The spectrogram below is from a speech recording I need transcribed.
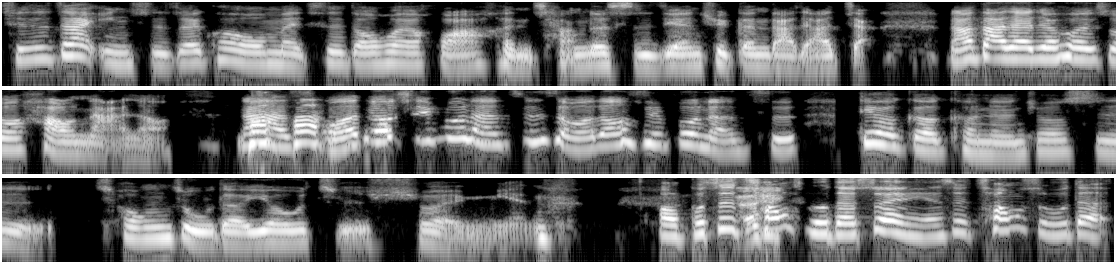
其实，在饮食这一块，我每次都会花很长的时间去跟大家讲，然后大家就会说好难哦。那什么东西不能吃，什么东西不能吃？第二个可能就是充足的优质睡眠。哦，不是充足的睡眠，是充足的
